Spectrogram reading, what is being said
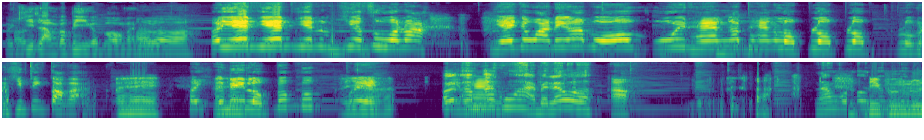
เมื่อกี้ลำกระบี่กระบองกันเอาเหรอเฮ้ยเย็นเย็นเย็นเฮียส่วนว่ะเย็นจังหวะนี้ครับผมอุ้ยแทงครับแทงหลบหลบหลบหลบมันคลิปทิกตอกอะเฮ้ยเฮ้ยอันนี้หลบปุ๊บปุ๊บเฮ้ยนี่เอ้ยพี่เอาแทงน้ำกูหายไปแล้วเอออ้าวน้ำกูนี่เพิ่งรู้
